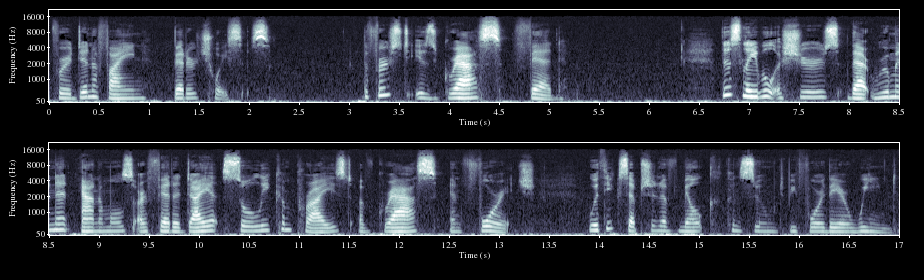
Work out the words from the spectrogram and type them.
for identifying better choices. The first is grass fed. This label assures that ruminant animals are fed a diet solely comprised of grass and forage, with the exception of milk consumed before they are weaned.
